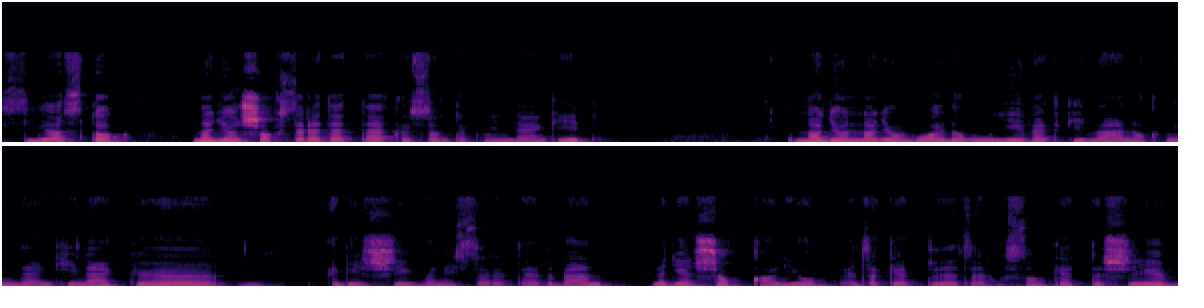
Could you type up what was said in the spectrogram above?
Sziasztok! Nagyon sok szeretettel köszöntök mindenkit. Nagyon-nagyon boldog új évet kívánok mindenkinek, egészségben és szeretetben. Legyen sokkal jobb ez a 2022-es év,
